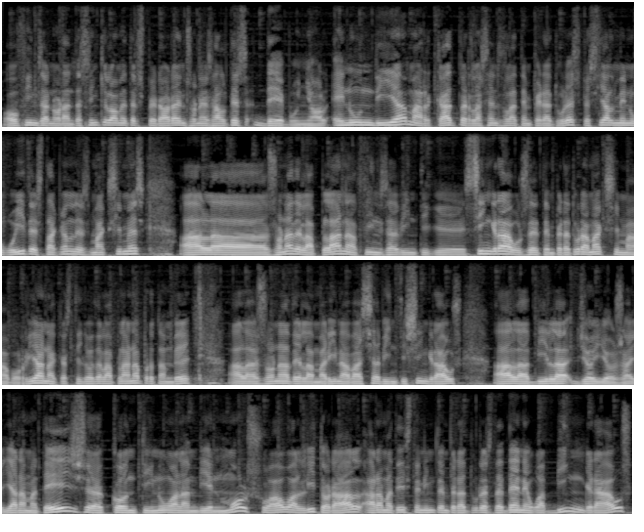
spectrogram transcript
o fins a 95 km per hora en zones altes de Bunyol. En un dia marcat per l'ascens de la temperatura, especialment avui destaquen les màximes a la zona de la Plana, fins a 25 graus de temperatura màxima a Borriana, Castelló de la Plana, però també a la zona de la Marina Baixa, 25 graus a la Vila Joiosa. I ara mateix eh, continua l'ambient molt suau al litoral. Ara mateix tenim temperatures de 19 a 20 graus,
